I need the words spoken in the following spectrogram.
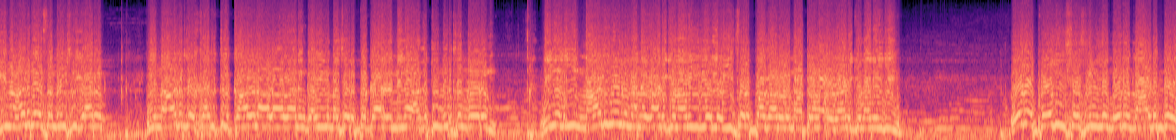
ഈ നാടിനെ സംരക്ഷിക്കാനും ഈ നാടിന്റെ കരുത്തിൽ കാവലാളാകാനും കഴിയുന്ന ചെറുപ്പക്കാരെ നിങ്ങൾ അകത്തു തിരിച്ചും കയറും നിങ്ങൾ ഈ നാടിനോട് തന്നെ കാണിക്കുന്ന രീതിയല്ല ഈ ചെറുപ്പക്കാരോട് മാത്രമാണ് കാണിക്കുന്ന രീതി. ഓരോ പോലീസ് സ്റ്റേഷനിലും ഒരു നാടിന്റെ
